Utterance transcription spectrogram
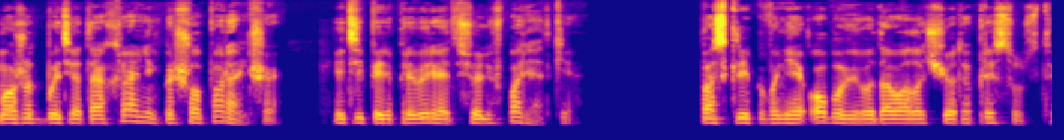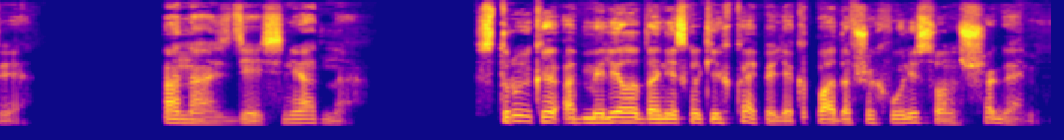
Может быть, это охранник пришел пораньше и теперь проверяет, все ли в порядке. Поскрипывание обуви выдавало чье-то присутствие. Она здесь не одна. Струйка обмелела до нескольких капелек, падавших в унисон с шагами.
